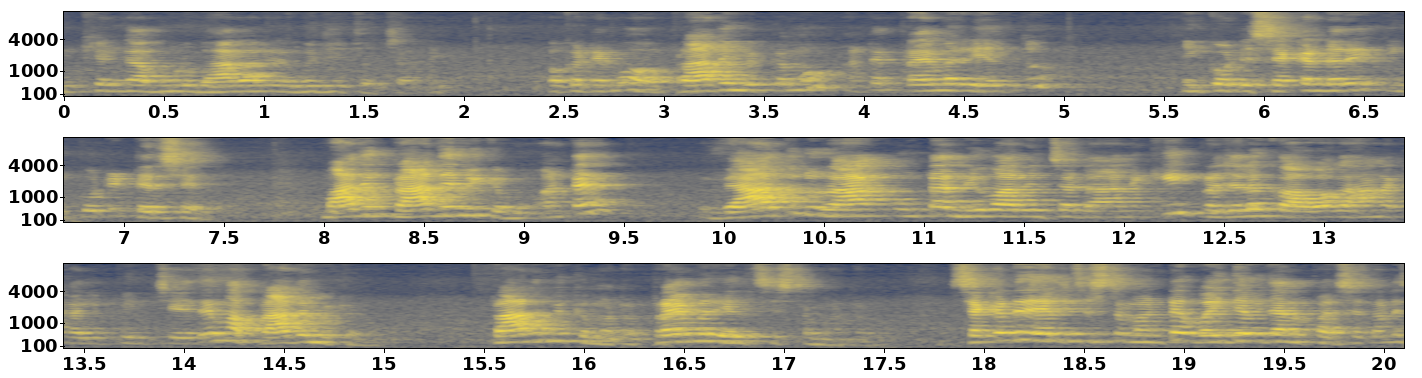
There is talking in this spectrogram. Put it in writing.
ముఖ్యంగా మూడు భాగాలు విభజించవచ్చండి ఒకటేమో ప్రాథమికము అంటే ప్రైమరీ హెల్త్ ఇంకోటి సెకండరీ ఇంకోటి టెరిసరీ. మాది ప్రాథమికము అంటే వ్యాధులు రాకుండా నివారించడానికి ప్రజలకు అవగాహన కల్పించేదే మా ప్రాథమికము. ప్రాథమికం అంటారు ప్రైమరీ హెల్త్ సిస్టమ్ అంటారు. సెకండరీ హెల్త్ సిస్టమ్ అంటే వైద్య విధాన పరిషత్ అంటే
